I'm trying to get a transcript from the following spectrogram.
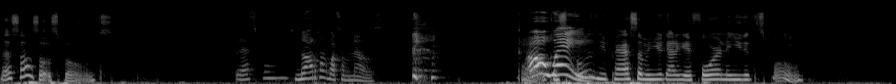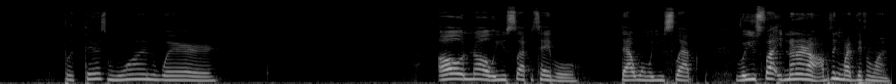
That's also spoons. that's spoons. No, I'm talking about something else. Like, Oh, wait. spoons, you pass them and you gotta get four, and then you get the spoon. But there's one where. Oh no! Where you slap the table. That one where you slap. Where you slap. No, no, no. I'm thinking about a different one.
